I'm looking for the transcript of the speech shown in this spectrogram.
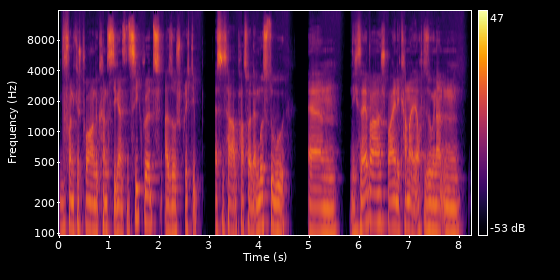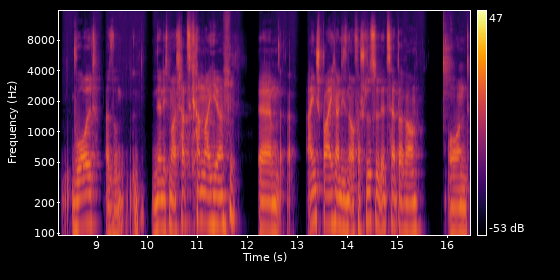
wovon ich gesprochen habe, du kannst die ganzen Secrets, also sprich die SSH-Passwörter, musst du ähm, nicht selber speichern. Die kann man ja auch die sogenannten Vault, also nenne ich mal Schatzkammer hier, ähm, einspeichern, die sind auch verschlüsselt etc. Und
